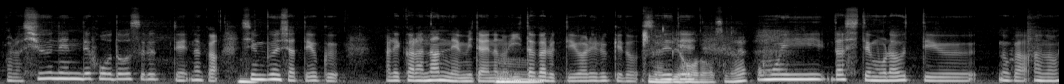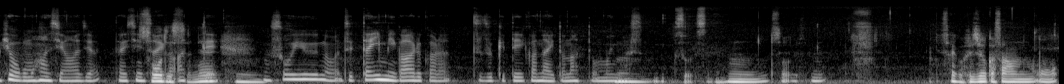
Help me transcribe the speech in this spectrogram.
だから周年で報道するってなんか新聞社ってよくあれから何年みたいなの言いたがるって言われるけど、記それで。思い出してもらうっていうのがあの兵庫も阪神・淡路大震災があってそうねうんまあそういうのは絶対意味があるから続けていかないとなって思います。そうですね。うん、そうですね。最後、藤岡さんも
